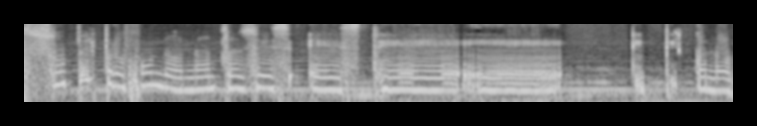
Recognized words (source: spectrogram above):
súper profundo, ¿no? Entonces, este, eh, cuando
